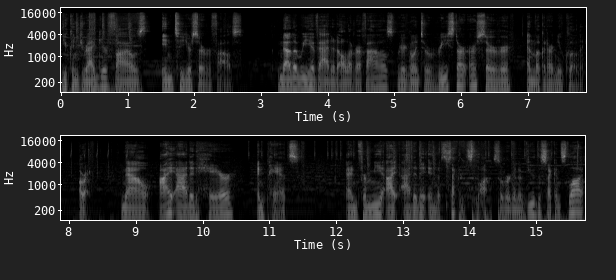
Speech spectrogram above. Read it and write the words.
you can drag your files into your server files. Now that we have added all of our files, we're going to restart our server and look at our new clothing. Alright, now I added hair and pants and for me I added it in the second slot. So we're going to view the second slot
